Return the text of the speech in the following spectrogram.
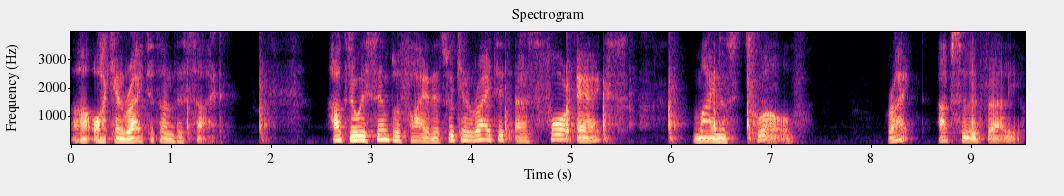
uh, or I can write it on this side. How do we simplify this? We can write it as 4x minus 12, right? Absolute value.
